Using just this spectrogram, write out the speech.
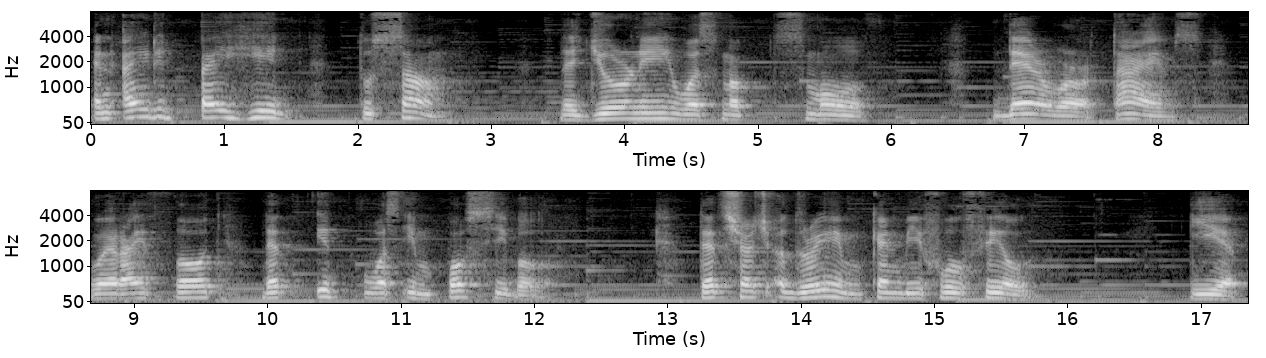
and I did pay heed to some. The journey was not smooth. There were times where I thought that it was impossible, that such a dream can be fulfilled. Yet,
